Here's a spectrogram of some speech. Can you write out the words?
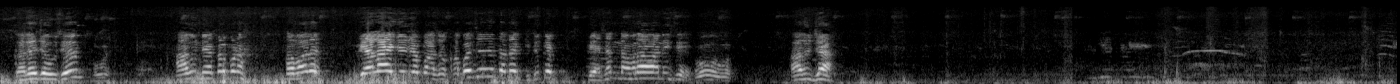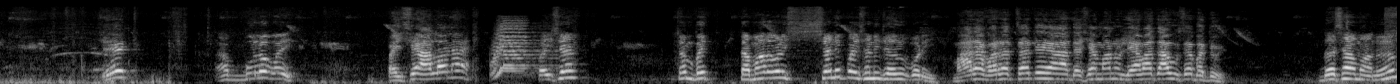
ઘરે જવું છે? સારું નીકળ પણ સવારે વહેલા આવી જજો પાછો. ખબર છે ને તને? કીધું કે પેશન નવરાવાની છે. સારું જા. હા બોલો ભાઈ. પૈસા આલો ને. પૈસા? ચમ ભાઈ તમારે વળી શેની પૈસાની જરૂર પડી? મારે વરત સાથે આ દશામાનું લેવા જ આવું છે બધું દશામાનું એમ?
